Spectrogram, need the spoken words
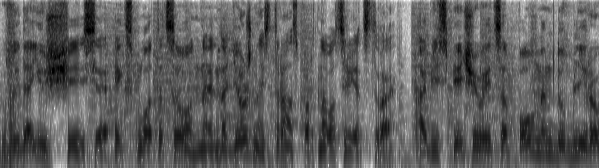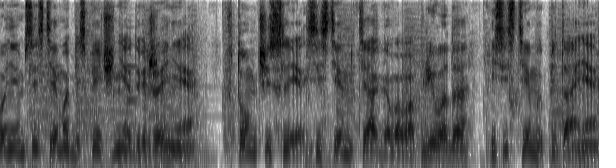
Выдающаяся эксплуатационная надежность транспортного средства обеспечивается полным дублированием систем обеспечения движения, в том числе систем тягового привода и системы питания.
